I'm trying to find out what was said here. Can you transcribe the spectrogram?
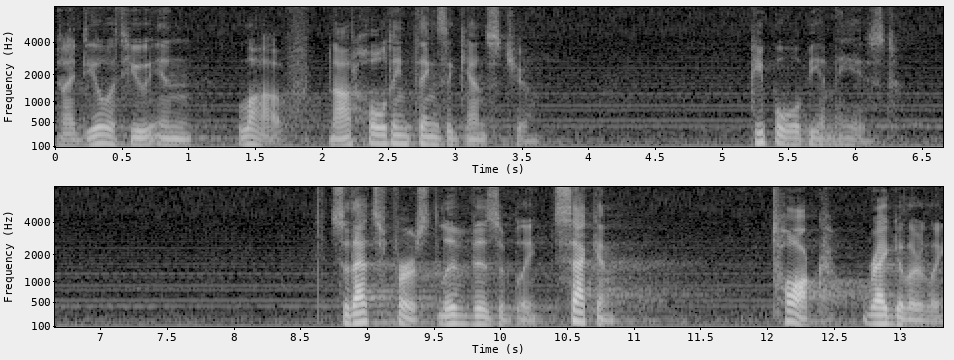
And I deal with you in love, not holding things against you. People will be amazed. So that's first, live visibly. Second, talk regularly.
